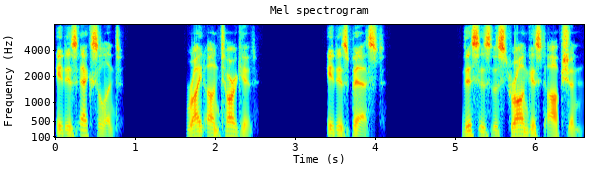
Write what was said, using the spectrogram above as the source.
It is excellent. Right on target. It is best. This is the strongest option.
